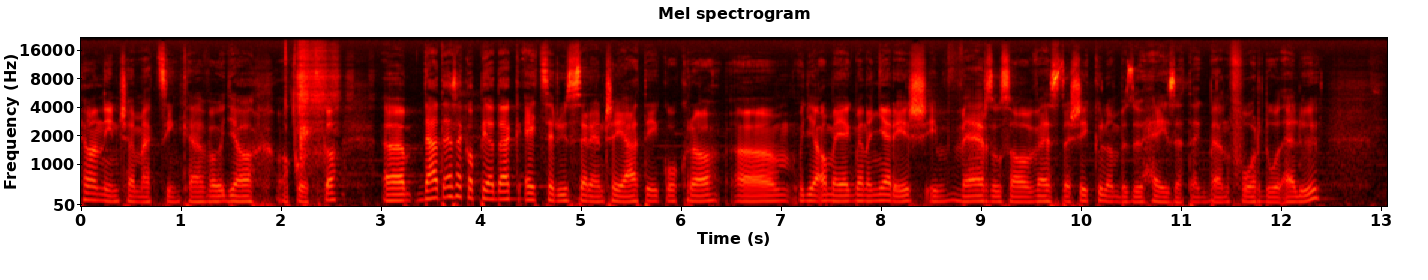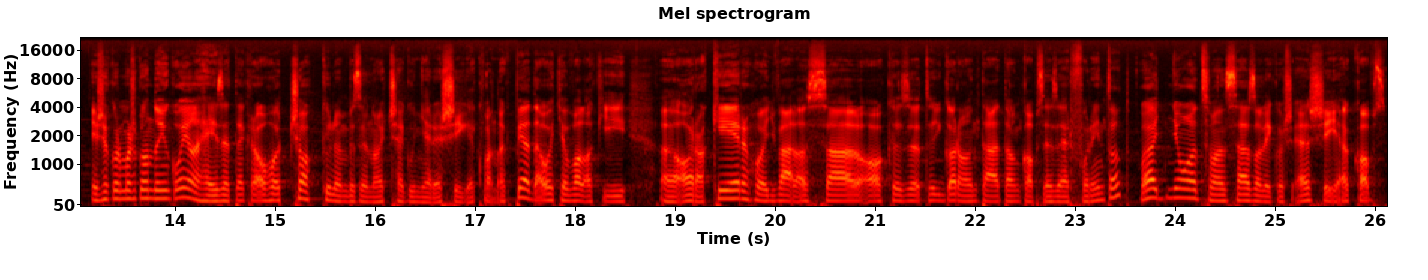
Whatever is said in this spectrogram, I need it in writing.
ha nincsen megcinkelve ugye a, a kocka. De hát ezek a példák egyszerű szerencsejátékokra, ugye, amelyekben a nyerés versus a veszteség különböző helyzetekben fordul elő. És akkor most gondoljunk olyan helyzetekre, ahol csak különböző nagyságú nyereségek vannak. Például, hogyha valaki uh, arra kér, hogy válasszál a között, hogy garantáltan kapsz 1000 forintot, vagy 80%-os eséllyel kapsz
